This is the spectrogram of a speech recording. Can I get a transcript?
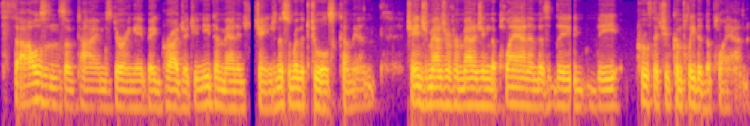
thousands of times during a big project, you need to manage change. And this is where the tools come in. Change management for managing the plan and the, the, the proof that you've completed the plan.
